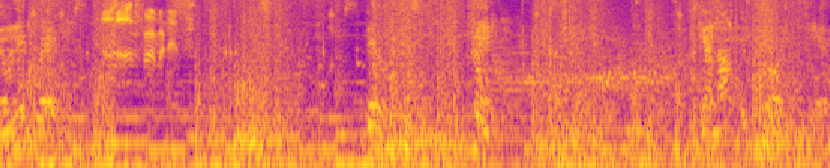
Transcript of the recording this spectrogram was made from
Unit ready. Cannot deploy here.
